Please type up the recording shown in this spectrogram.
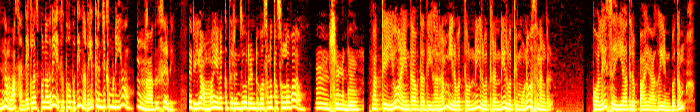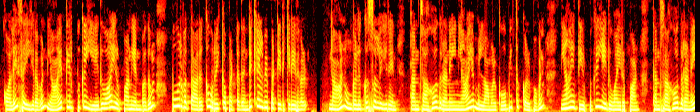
என்னம்மா சண்டே கிளாஸ் பண்ணாதானே இசப்பா பத்தி நிறைய தெரிஞ்சுக்க முடியும். அது சரி. சரி அம்மா எனக்கு தெரிஞ்ச ஒரு ரெண்டு வசனத்தை சொல்லவா? ம் சொல்லுங்க. மத்தேயு ஐந்தாவது அதிகாரம் இருபத்தொன்னு இருபத்தி ரெண்டு இருபத்தி மூணு வசனங்கள். கொலை செய்யாதிருப்பாயாக என்பதும் கொலை செய்கிறவன் நியாய தீர்ப்புக்கு ஏதுவாய் இருப்பான் என்பதும் பூர்வத்தாருக்கு உரைக்கப்பட்டதென்று கேள்விப்பட்டிருக்கிறீர்கள். நான் உங்களுக்கு சொல்லுகிறேன். தன் சகோதரனை நியாயமில்லாமல் கோபித்துக் கொள்பவன் நியாய தீர்ப்புக்கு ஏதுவாயிருப்பான். தன் சகோதரனை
